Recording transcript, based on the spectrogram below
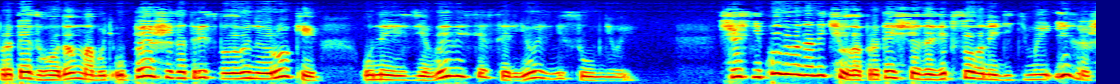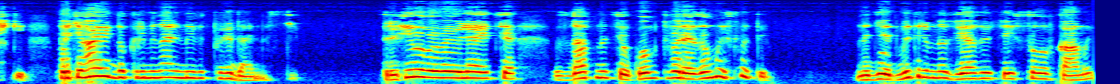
Проте згодом, мабуть, уперше за три з половиною роки у неї з'явилися серйозні сумніви. Щось ніколи вона не чула про те, що за зіпсовані дітьми іграшки притягають до кримінальної відповідальності. Трифілова, виявляється, здатна цілком тверезо мислити. Надія Дмитрівна зв'язується із Соловками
